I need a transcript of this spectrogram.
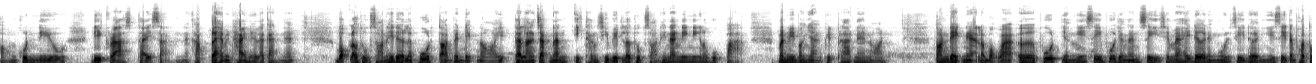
ของคุณนิวดีกราสไทสันนะครับแปลเป็นไทยเลยแล้วกันนะบอกเราถูกสอนให้เดินและพูดตอนเป็นเด็กน้อย แต่หลังจากนั้นอีกทั้งชีวิตเราถูกสอนให้นั่งนิ่งๆแล้วหุบปาก มันมีบางอย่างผิดพลาดแน่นอน ตอนเด็กเนี่ยเราบอกว่าเออพูดอย่างนี้สิพูดอย่างนั้นสิใช่ไหมให้เดินอย่างงู้นสิเดินอย่างนี้สิแต่พอโต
